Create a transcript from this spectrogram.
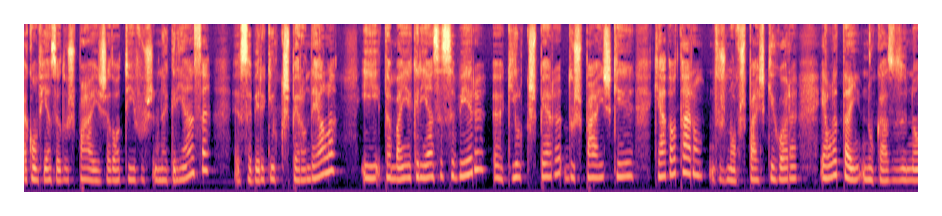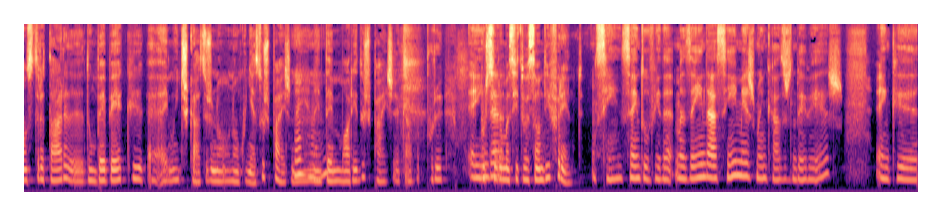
a confiança dos pais adotivos na criança, saber aquilo que esperam dela e também a criança saber aquilo que espera dos pais que, que a adotaram, dos novos pais que agora ela tem, no caso de não se tratar eh, de um bebê que eh, em muitos casos não, não conhece os pais, nem, uhum. nem tem memória dos pais, acaba por, Ainda... por ser uma situação diferente. Sim, sem dúvida, mas ainda assim, mesmo em casos de bebês, em que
